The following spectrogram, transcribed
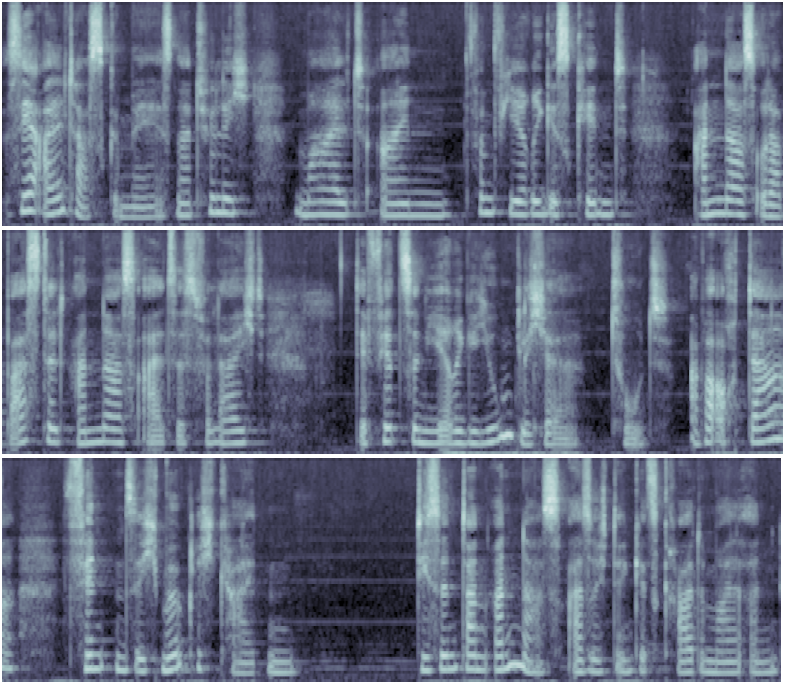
sehr altersgemäß. Natürlich malt ein fünfjähriges Kind anders oder bastelt anders, als es vielleicht der 14-jährige Jugendliche tut. Aber auch da finden sich Möglichkeiten, die sind dann anders. Also ich denke jetzt gerade mal an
